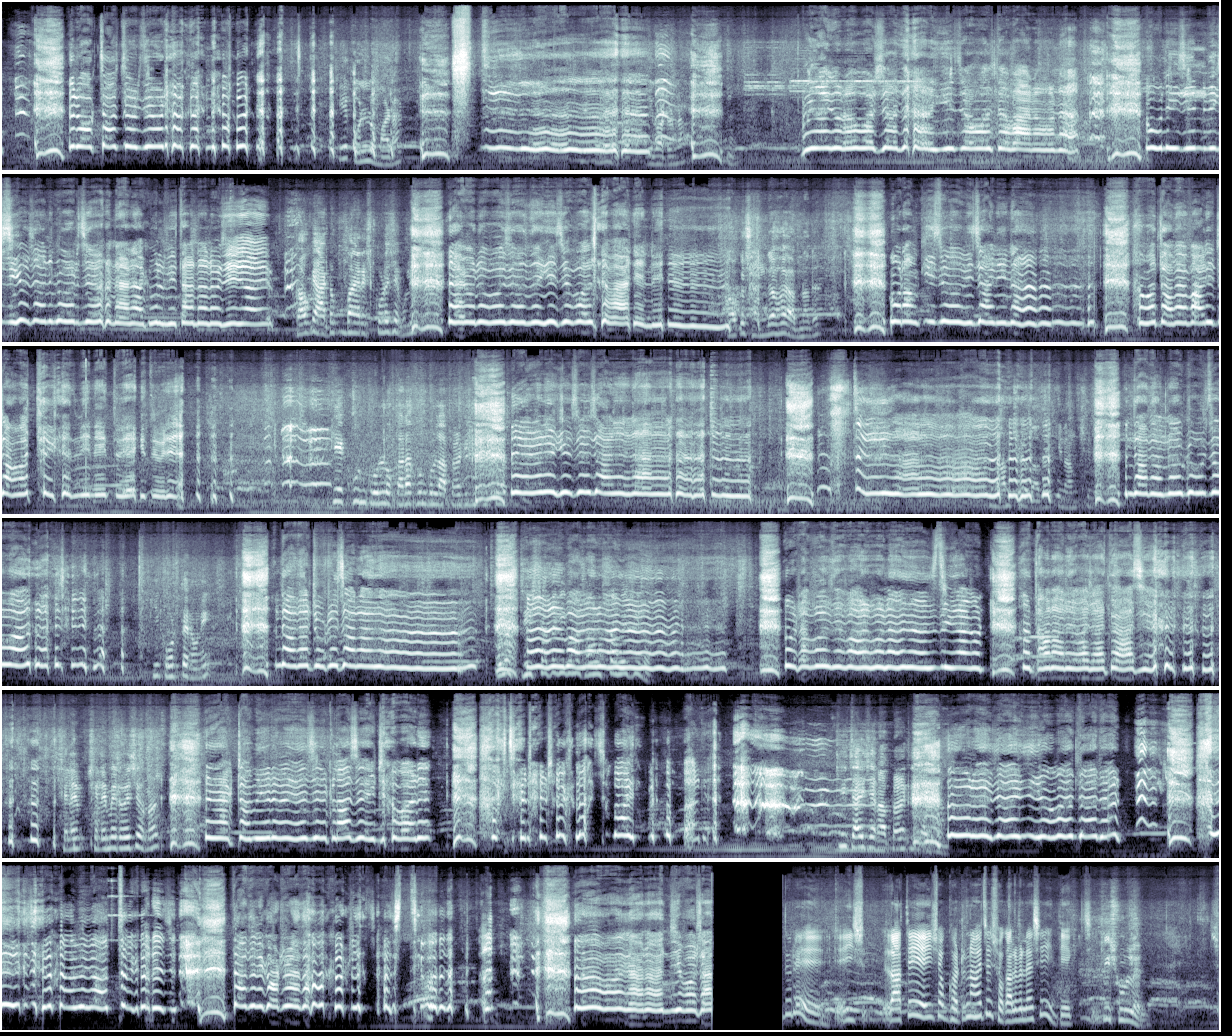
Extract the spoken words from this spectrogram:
রক্তাচর্য ওটা ওখানে পড়ে করল মার্ডার এই ঘটনা আমি কিছু বলতে পারব না পুলিশ ইনভেস্টিগেশন করছে ওনারা কুলবি থানার ওসি সাহেব কাউকে আটক বা অ্যারেস্ট করেছে পুলিশ? এখনও পর্যন্ত কিছু বলতে পারিনি কাউকে সন্দেহ হয় আপনাদের? ওরম কিছু আমি জানি না আমার দাদার বাড়িটা আমার থেকে মিনিট দুয়েক দূরে কে খুন করল? কারা খুন করল? আপনারা কিছু জানি না। দাদার নাম গৌতম কি করতেন উনি? দাদা টোটো হয়েছিল ওটা বলতে পারব না স্ত্রী এখন থানার বাজাতে আছে ছেলে ছেলে মেয়ে রয়েছে ওনার? একটা মেয়ে রয়েছে ক্লাস এইটে পড়ে ছেলেটা ক্লাস ফাইভে পড়ে কি চাইছেন আপনারা কি চাইছেন? আমরা চাইছি আমার দাদার। আমি হত্যা করেছি। তাদের ঘটনা দাবা করে শাস্তি দূরে এই রাতে এই সব ঘটনা হয়েছে সকালবেলা সেই দেখছি। কি শুনলেন?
